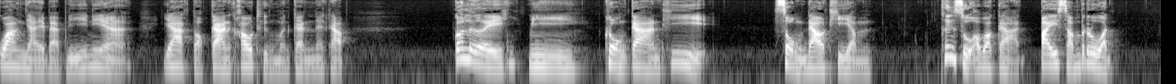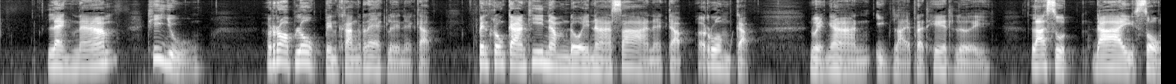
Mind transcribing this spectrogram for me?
กว้างใหญ่แบบนี้เนี่ย ยากต่อการเข้าถึงเหมือนกันนะครับ ก็เลยมีโครงการที่ส่งดาวเทียม ขึ้นสู่อวกาศไปสำรวจ แหล่งน้ำที่อยู่รอบโลกเป็นครั้งแรกเลยนะครับ เป็นโครงการที่นำโดยนาซานะครับ ร่วมกับหน่วยงานอีกหลายประเทศเลย ล่าสุดได้ส่ง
